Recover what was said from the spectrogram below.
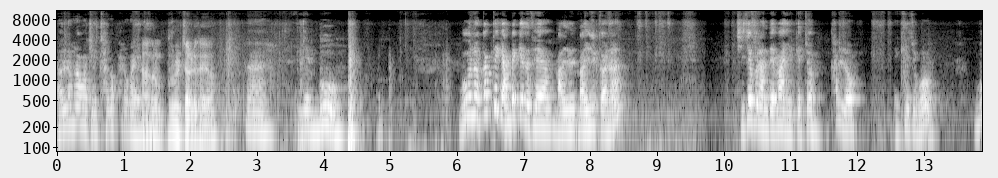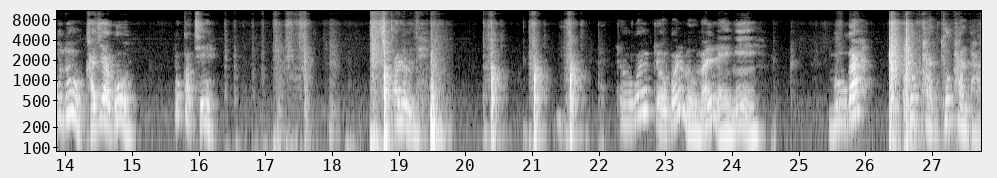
얼른 하고 저기 작업하러 가야 돼. 아 그럼 물을 자르세요. 아, 이제 무. 무는 껍데기 안 벗겨도 돼요. 말, 말릴 거는. 지저분한 데만 이렇게 좀 칼로 이렇게 해주고. 무도 가지하고 똑같이 자르면 돼. 쪼글쪼글 무말랭이. 무가 두 판, 두 판 반.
